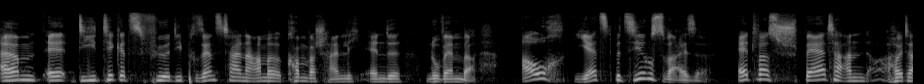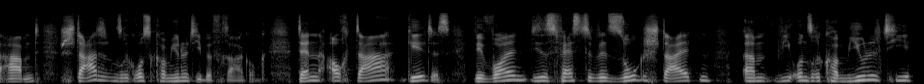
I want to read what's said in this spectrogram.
Ähm, äh, die Tickets für die Präsenzteilnahme kommen wahrscheinlich Ende November. Auch jetzt, beziehungsweise etwas später an heute Abend startet unsere große Community-Befragung. Denn auch da gilt es, wir wollen dieses Festival so gestalten, ähm, wie unsere Community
